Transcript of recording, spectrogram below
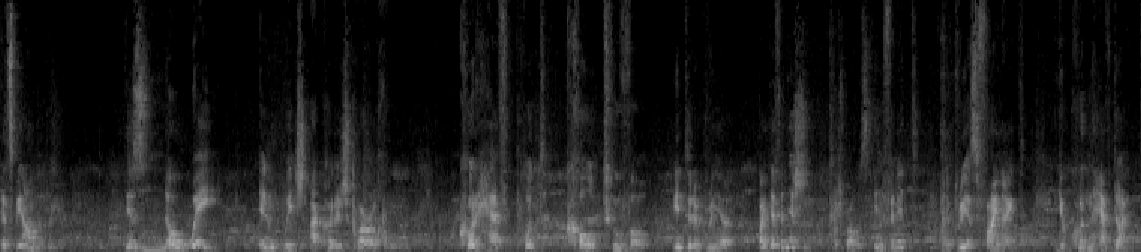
that's beyond the bria. There's no way in which Akadosh Baruch Hu could have put Kol Tuvo into the Bria by definition. Akadosh Baruch is infinite, the Bria is finite. You couldn't have done it.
